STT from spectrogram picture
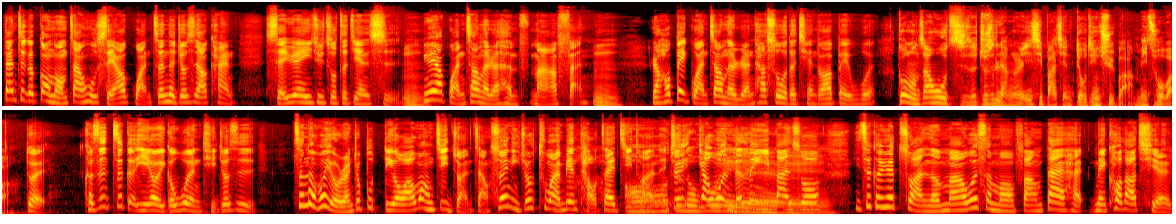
但这个共同账户谁要管，真的就是要看谁愿意去做这件事。嗯，因为要管账的人很麻烦。嗯，然后被管账的人，他所有的钱都要被问。共同账户指的就是两个人一起把钱丢进去吧，没错吧？对。可是这个也有一个问题，就是。真的会有人就不丢啊，忘记转账，所以你就突然变讨债集团了，就要问你的另一半说：“你这个月转了吗？为什么房贷还没扣到钱？”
